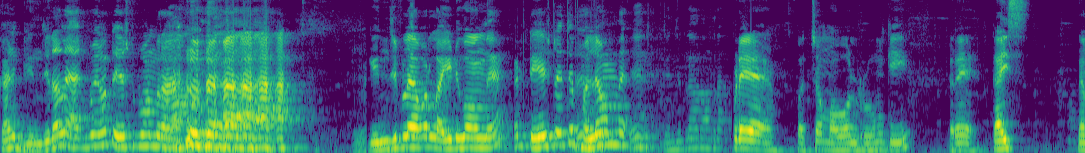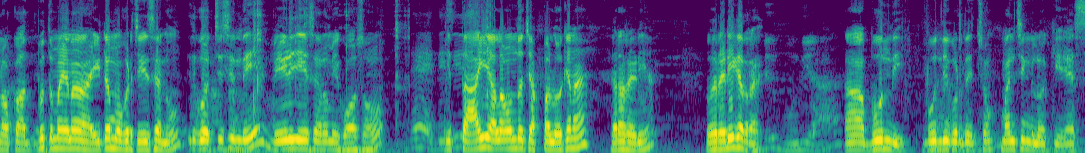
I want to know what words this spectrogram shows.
కానీ గింజలా లేకపోయినా టేస్ట్ బాగుందిరా. గింజి ఫ్లేవర్ లైట్గా ఉంది. టేస్ట్ అయితే భలే ఉంది. గంజి ఫ్లేవర్ ఉందిరా. ఇప్పుడే వచ్చాం మా వాళ్ళ రూమ్కి రే గైస్ నేను ఒక అద్భుతమైన ఐటమ్ ఒకటి చేశాను. ఇది వచ్చేసింది వేడి చేశాను మీకోసం. ఇది తాగి ఎలా ఉందో చెప్పాలి ఓకేనా? ఎరా రెడీయా ఓ రెడీ కదరా? బూందీ. బూందీ కూడా తెచ్చాం మంచింగ్లోకి ఎస్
